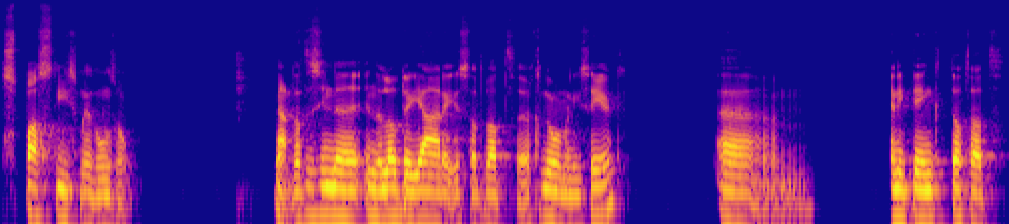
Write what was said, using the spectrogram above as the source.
spastisch met ons om. Nou, dat is in de, in de loop der jaren is dat wat genormaliseerd. Ehm, en ik denk dat dat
